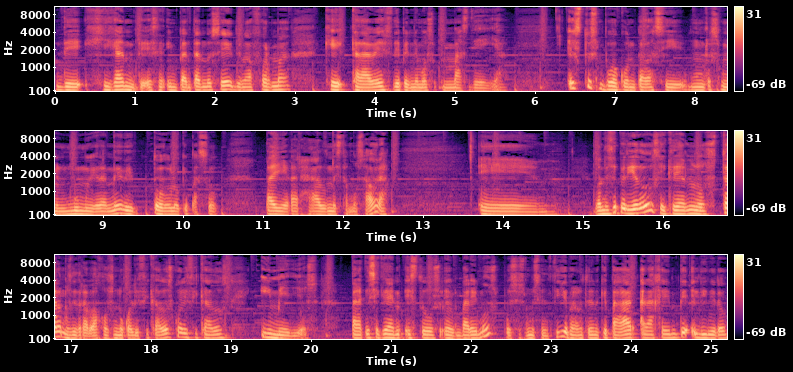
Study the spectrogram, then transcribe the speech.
de gigantes implantándose de una forma que cada vez dependemos más de ella. Esto es un poco contado así, un resumen muy muy grande de todo lo que pasó para llegar a donde estamos ahora. Eh, durante ese periodo se crean los tramos de trabajos no cualificados, cualificados y medios. ¿Para qué se crean estos eh, baremos? Pues es muy sencillo, para no tener que pagar a la gente el dinero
